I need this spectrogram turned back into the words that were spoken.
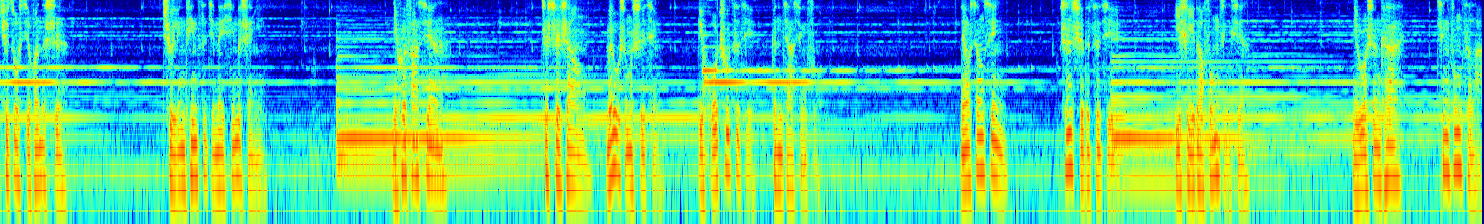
去做喜欢的事，去聆听自己内心的声音。你会发现，这世上没有什么事情比活出自己更加幸福。你要相信，真实的自己已是一道风景线。你若盛开，清风自来。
